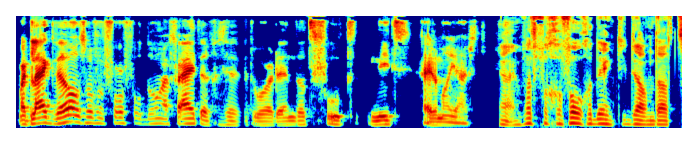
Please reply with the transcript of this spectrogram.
Maar het lijkt wel alsof er voor voldongen feiten gezet worden. En dat voelt niet helemaal juist. Ja, en wat voor gevolgen denkt u dan dat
